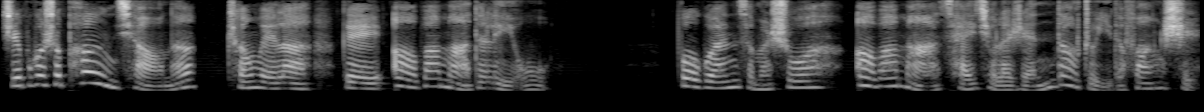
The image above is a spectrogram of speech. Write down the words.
只不过是碰巧呢，成为了给奥巴马的礼物。不管怎么说，奥巴马采取了人道主义的方式，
